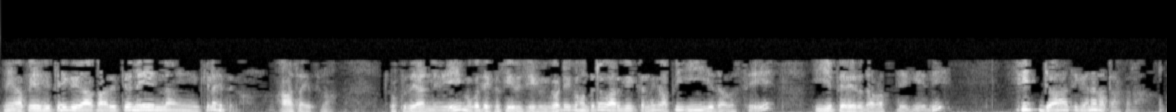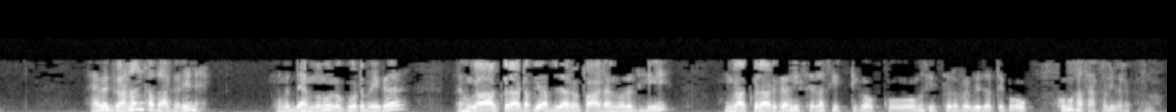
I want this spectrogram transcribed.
මේ අපේ හිතේ ක්‍රියාකාරීත්වය නේන්නම් කියලා හිතෙනවා. ආසයි හිතෙනවා. ලොකු දෙයක් නෙවෙයි. මොකද එක සීරීසියක කොට ඒක හොඳට වර්ගීකරන එක අපි ඊයේ දවසේ ඊයේ පෙරේද දවස් දෙකේදී සිත් ಜಾති ගැන කතා කරා. හැබැයි ගණන් කතා කරේ නෑ. මොකද දැම්මම ලොකුවට මේක හුඟක් වෙලාවට අපි අභිධර්ම පාඩම් වලදී හුඟක් වෙලාවට කරන්නේ ඉස්සෙල්ලා සිත් ටික ඔක්කොම සිත් වල ප්‍රභේදات එක ඔක්කොම කතා කරලා ඉවර කරනවා.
